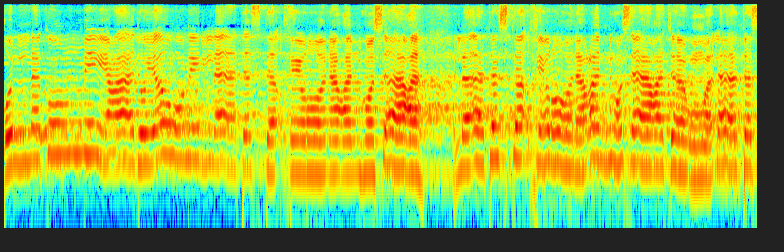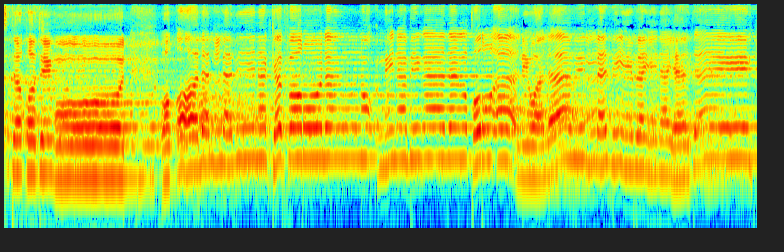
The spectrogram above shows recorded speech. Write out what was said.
قل لكم ميعاد يوم لا تستأخرون عنه ساعة لا تستأخرون عنه ساعة ولا تستقدمون. وقال الذين كفروا لن نؤمن بهذا القرآن ولا بالذي بين يديه.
